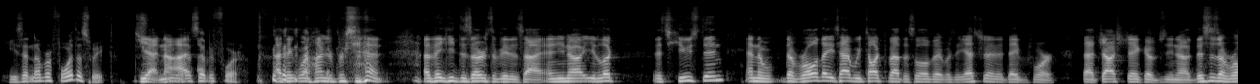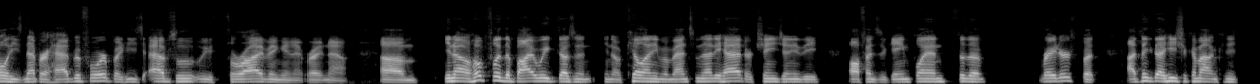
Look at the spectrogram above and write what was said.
He's at number four this week. Just Yeah, no, I, I- said before. I think 100%. I think he deserves to be this high. And you know, you look, it's Houston, and the the role that he's had. We talked about this a little bit. Was it yesterday, or the day before? That Josh Jacobs, you know, this is a role he's never had before, but he's absolutely thriving in it right now. Um, you know, hopefully the bye week doesn't, you know, kill any momentum that he had or change any of the offensive game plan for the Raiders. But I think that he should come out and con-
